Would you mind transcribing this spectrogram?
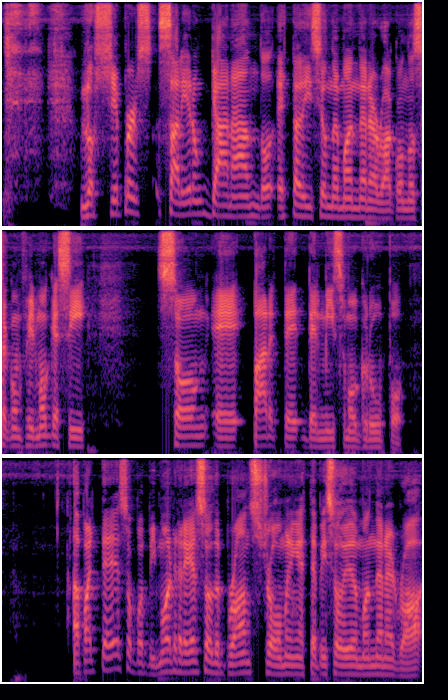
los shippers salieron ganando esta edición de Monday Night Raw cuando se confirmó que sí son eh, parte del mismo grupo. Aparte de eso, pues vimos el regreso de Braun Strowman en este episodio de Monday Night Raw.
